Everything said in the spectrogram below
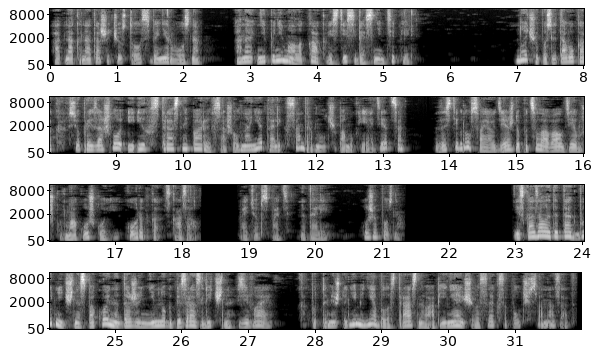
Однако Наташа чувствовала себя нервозно. Она не понимала, как вести себя с ним теперь. Ночью, после того, как все произошло и их страстный порыв сошел на нет, Александр молча помог ей одеться, застегнул свою одежду, поцеловал девушку в макушку и коротко сказал «Пойдем спать, Натали. Уже поздно». И сказал это так буднично, спокойно, даже немного безразлично, зевая как будто между ними не было страстного, опьяняющего секса полчаса назад.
